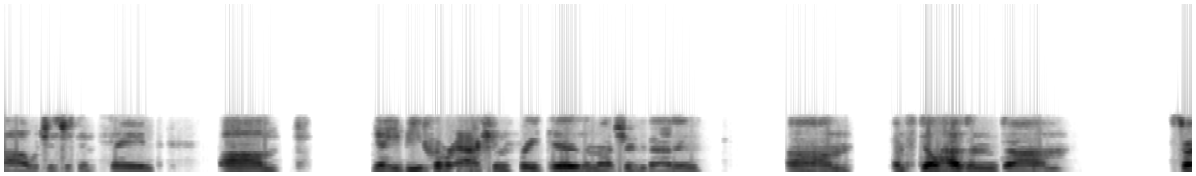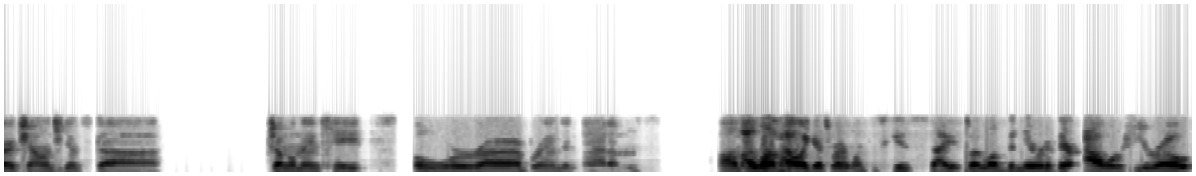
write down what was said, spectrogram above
uh, which is just insane. Um, yeah, he beat whoever Action Freak is. I'm not sure who that is. Um, and still hasn't um started a challenge against uh Jungleman Cates or uh Brandon Adams. Um, I love how I guess Run It Once his site, so I love the narrative there, our hero.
